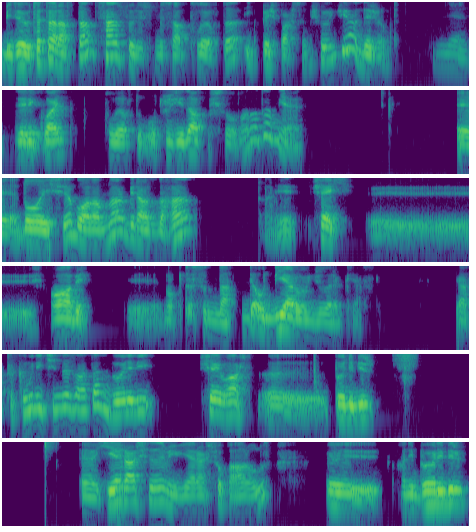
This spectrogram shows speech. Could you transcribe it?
Bir de öte taraftan sen söylüyorsun mesela playoff'ta ilk 5 başlamış oyuncu ya Dejounte. Derek White playoff'ta 37-60'lı olan adam yani. E, dolayısıyla bu adamlar biraz daha hani şey e, abi e, noktasında de o diğer oyunculara kıyasla. Ya takımın içinde zaten böyle bir şey var. E, böyle bir e, hiyerarşi de demeyeyim. Hiyerarşi çok ağır olur. E, hani böyle bir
